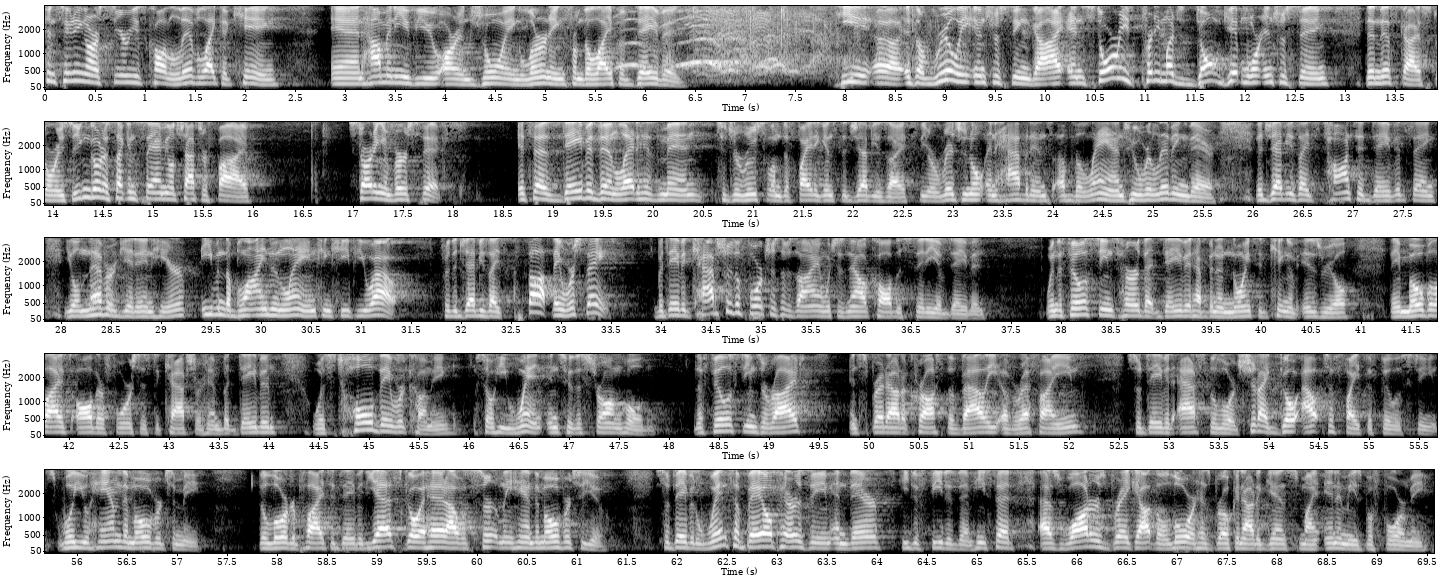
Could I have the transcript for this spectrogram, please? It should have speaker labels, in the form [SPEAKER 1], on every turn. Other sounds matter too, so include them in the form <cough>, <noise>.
[SPEAKER 1] continuing our series called Live Like a King. And how many of you are enjoying learning from the life of David? He uh, is a really interesting guy, and stories pretty much don't get more interesting than this guy's story. So you can go to 2 Samuel chapter 5, starting in verse 6. It says, David then led his men to Jerusalem to fight against the Jebusites, the original inhabitants of the land who were living there. The Jebusites taunted David, saying, You'll never get in here. Even the blind and lame can keep you out. For the Jebusites thought they were safe. But David captured the fortress of Zion, which is now called the city of David. When the Philistines heard that David had been anointed king of Israel, they mobilized all their forces to capture him. But David was told they were coming, so he went into the stronghold. The Philistines arrived and spread out across the valley of Rephaim. So David asked the Lord, Should I go out to fight the Philistines? Will you hand them over to me? The Lord replied to David, Yes, go ahead. I will certainly hand them over to you. So David went to Baal Perazim, and there he defeated them. He said, As waters break out, the Lord has broken out against my enemies before me.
